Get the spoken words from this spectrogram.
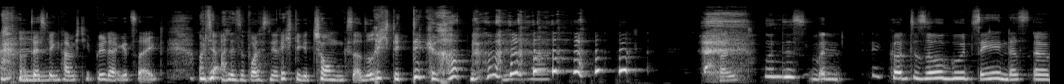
Mhm. Und deswegen habe ich die Bilder gezeigt. Und ja, alle so, boah, das sind ja richtige Chonks, also richtig dicke Ratten. Ja. Und das, man konnte so gut sehen, dass äh,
